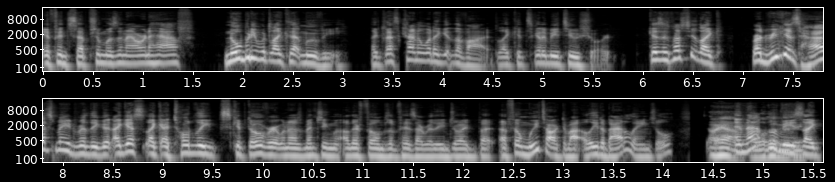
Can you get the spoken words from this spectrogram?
if Inception was an hour and a half? Nobody would like that movie. Like that's kind of what I get the vibe. Like it's going to be too short. Cuz especially like Rodriguez has made really good. I guess like I totally skipped over it when I was mentioning other films of his I really enjoyed, but a film we talked about, Alita Battle Angel, Oh yeah, and that love movie is like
